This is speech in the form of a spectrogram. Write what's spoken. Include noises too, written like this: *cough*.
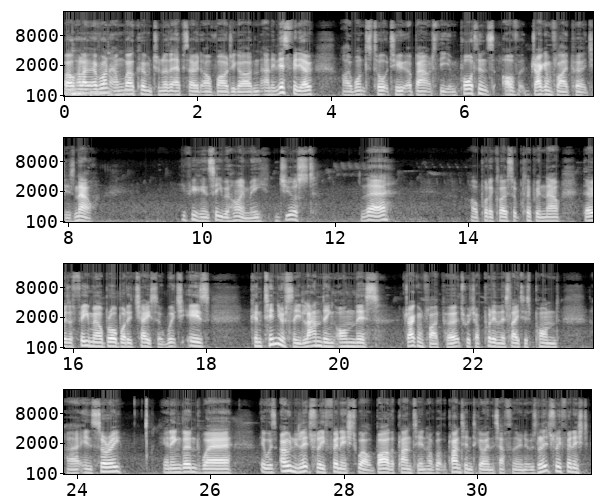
Well, hello everyone and welcome to another episode of Wild Your Garden. And in this video, I want to talk to you about the importance of dragonfly perches. Now, if you can see behind me, just there, I'll put a close-up clip in now, there is a female broad-bodied chaser, which is continuously landing on this dragonfly perch, which I've put in this latest pond uh, in Surrey, in England, where it was only literally finished, well, bar the planting. I've got the planting to go in this afternoon. It was literally finished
